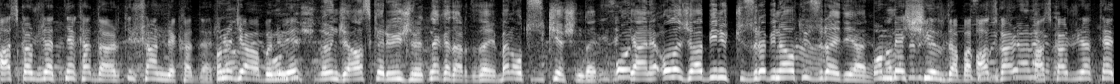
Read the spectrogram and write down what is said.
asgari ücret ne kadardı? Şu an ne kadar? Onun cevabını ver. 15 yıl önce asgari ücret ne kadardı dayı? Ben 32 yaşındayım. O- yani olacağı 1300 lira 1600 liraydı yani. 15 yılda bak asgari, asgari ücrete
